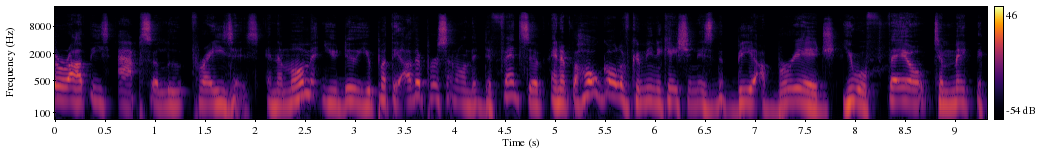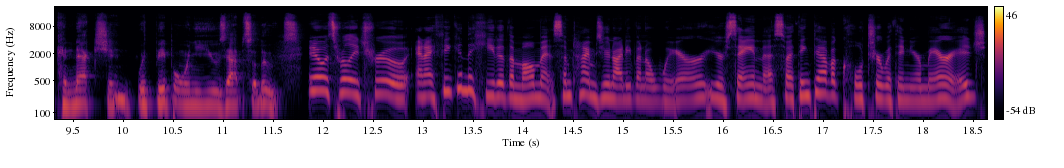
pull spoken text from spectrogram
throw out these absolute phrases. And the moment you do, you put the other person on the defensive. And if the whole goal of communication is to be a bridge, you will fail to make the connection with people when you use absolutes. You know, it's really true. And I think in the heat of the moment, sometimes you're not even aware you're saying this. So I think to have a culture within your marriage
